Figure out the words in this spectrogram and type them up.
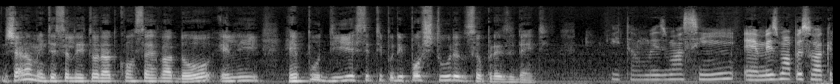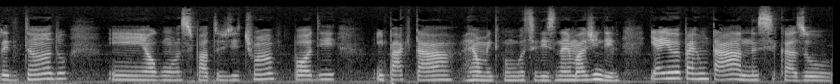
geralmente esse eleitorado conservador ele repudia esse tipo de postura do seu presidente. Então, mesmo assim, é, mesmo a pessoa acreditando em alguns fatos de Trump, pode impactar realmente, como você disse, na imagem dele. E aí eu ia perguntar, nesse caso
